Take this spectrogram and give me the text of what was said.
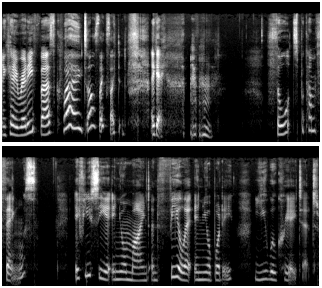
Okay, ready? First quote. Oh, so excited. Okay. Thoughts become things. If you see it in your mind and feel it in your body, you will create it.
